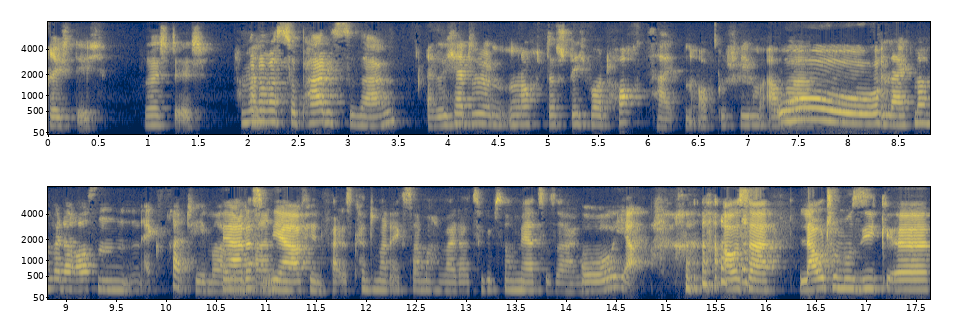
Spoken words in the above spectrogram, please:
Richtig. Richtig. Haben wir Also- noch was zur Partys zu sagen? Also ich hätte noch das Stichwort Hochzeiten aufgeschrieben, aber oh! vielleicht machen wir daraus ein, ein extra Thema. Ja, das, ja, auf jeden Fall. Das könnte man extra machen, weil dazu gibt es noch mehr zu sagen. Oh ja. Außer laute Musik äh,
